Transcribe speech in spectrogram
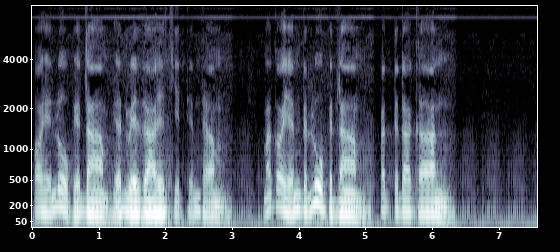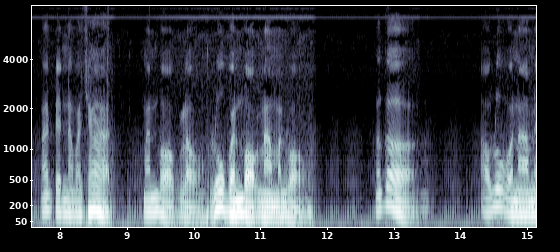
พอเห็นรูปเห็นนาม เห็นเวทนาเห็นจิตเห็นธรรมมันก็เห็นเป็นรูปเป็นนามปัจจาการ มันเป็นธรรมชาติ มันบอกเรารูปมันบอกนามมันบอก มันก็เอารูปนามใน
